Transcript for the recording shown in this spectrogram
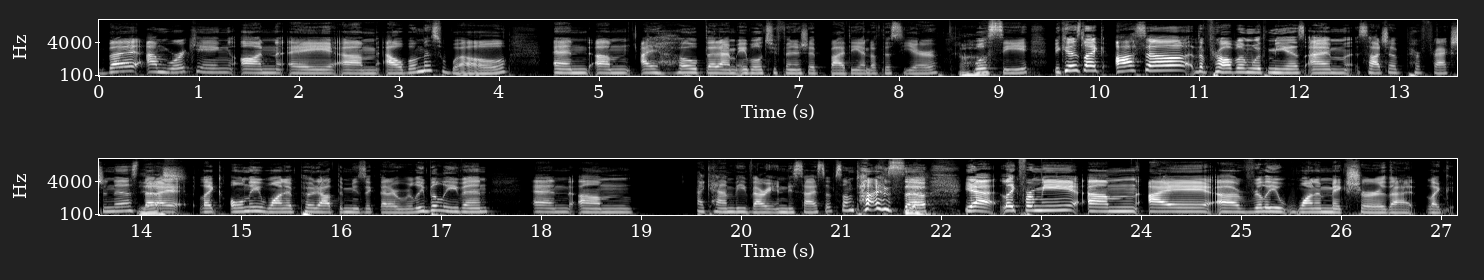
But I'm working on a um, album as well, and um, I hope that I'm able to finish it by the end of this year. We'll see. Because, like, also the problem with me is I'm such a perfectionist that I like only want to put out the music that I really believe in, and um. I can be very indecisive sometimes. So, yeah, like for me, um, I uh, really want to make sure that like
